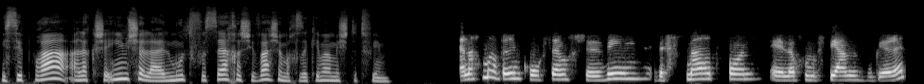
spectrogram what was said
היא סיפרה על הקשיים שלה אל מול דפוסי החשיבה שמחזיקים המשתתפים. אנחנו מעבירים קורסי מחשבים בסמארטפון אה, לאוכלוסייה מבוגרת.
